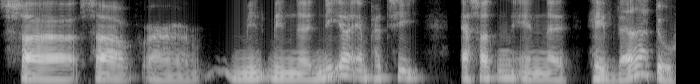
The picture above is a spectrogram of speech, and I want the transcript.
Så, så øh, min, min øh, nier empati er sådan en, øh, hey, hvad er du?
